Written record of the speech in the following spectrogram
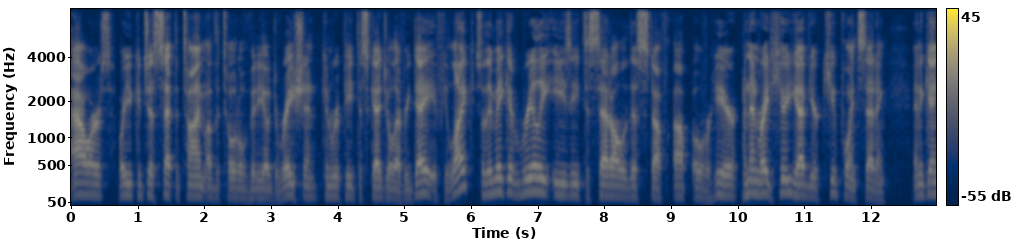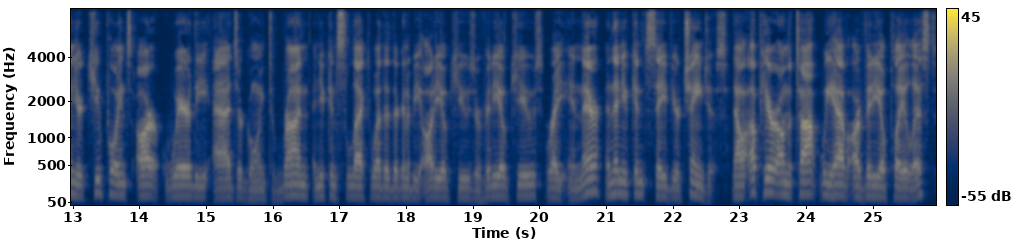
hours or you could just set the time of the total video duration. You can repeat the schedule every day if you like. So they make it really easy to set all of this stuff up over here. And then right here you have your cue point setting. And again, your cue points are where the ads are going to run. And you can select whether they're going to be audio cues or video cues right in there. And then you can save your changes. Now up here on the top, we have our video playlist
